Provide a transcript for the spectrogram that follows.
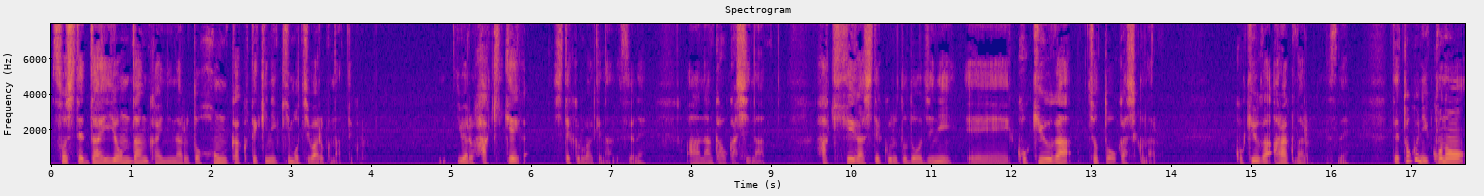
そして第4段階になると本格的に気持ち悪くなってくる。いわゆる吐き気がしてくるわけなんですよね。ああなんかおかしいな。って吐き気がしてくると同時に、えー、呼吸がちょっとおかしくなる。呼吸が荒くなるんですね。で特にこの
